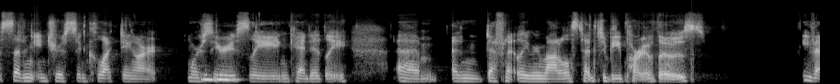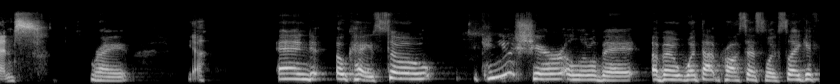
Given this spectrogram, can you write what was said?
sudden interest in collecting art more mm-hmm. seriously and candidly. Um, and definitely remodels tend to be part of those events. Right. Yeah. And okay, so can you share a little bit about what that process looks like if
